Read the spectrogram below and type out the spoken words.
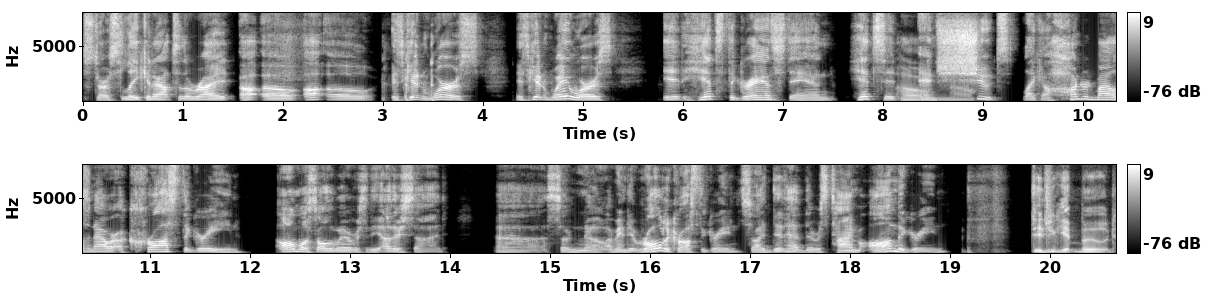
starts leaking out to the right. Uh oh, uh oh, it's getting worse. It's getting way worse. It hits the grandstand, hits it, Oh, and no. shoots like a hundred miles an hour across the green, almost all the way over to the other side. Uh, so no, I mean it rolled across the green. So I did have there was time on the green. Did you get booed?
